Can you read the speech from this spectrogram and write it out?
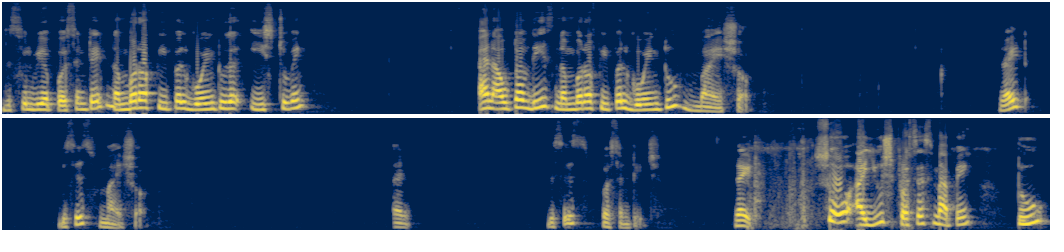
This will be a percentage. Number of people going to the east wing. And out of these number of people going to my shop. Right? This is my shop and this is percentage right? So I use process mapping to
